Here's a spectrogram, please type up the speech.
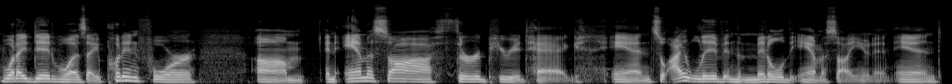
what I did was I put in for um, an Amasa third period tag. And so I live in the middle of the Amasa unit. And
